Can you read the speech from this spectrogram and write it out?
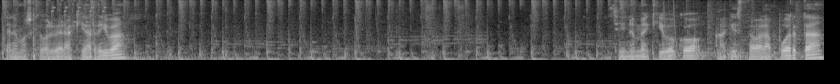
Tenemos que volver aquí arriba. Si no me equivoco, aquí estaba la puerta.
